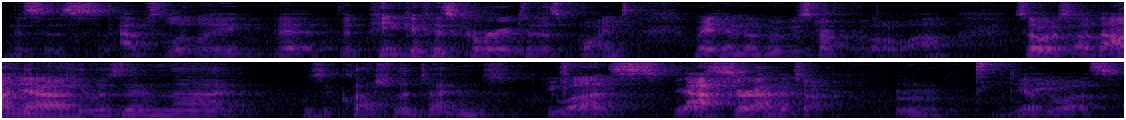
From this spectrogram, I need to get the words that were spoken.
This is absolutely the, the peak of his career to this point. Made him a movie star for a little while. So is Saldana. He was in that. Was it Clash of the Titans? He was Yes. after Avatar. Mm-hmm. Indeed, he was.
